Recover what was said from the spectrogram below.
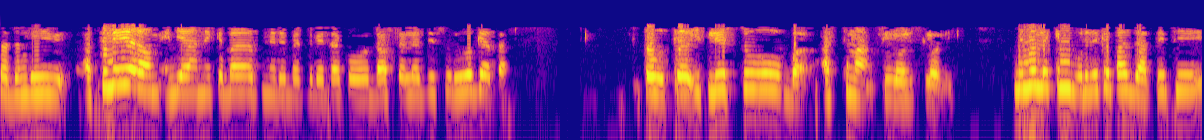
सडनली एक्चुअली इंडिया आने के बाद मेरे बेटे, बेटा को डॉक्टर एलर्जी शुरू हो गया था। तो it leads to asthma slowly slowly मैंने लेकिन गुरु जी के पास जाती थी,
